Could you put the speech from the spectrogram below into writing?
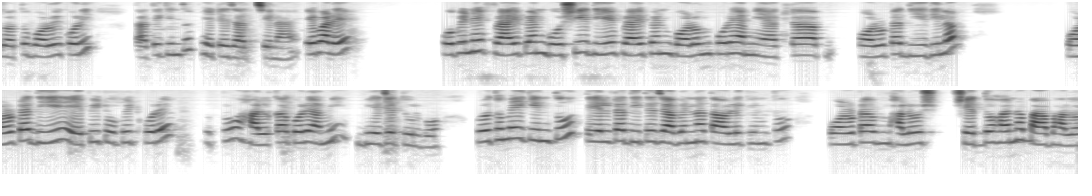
যত বড়ই করি, তাতে কিন্তু ফেটে যাচ্ছে না। এবারে ওভেনে ফ্রাই প্যান বসিয়ে দিয়ে ফ্রাই প্যান গরম করে আমি একটা পরোটা দিয়ে দিলাম। পরোটা দিয়ে এপিট ওপিট করে একটু হালকা করে আমি ভেজে তুলব। প্রথমেই কিন্তু তেলটা দিতে যাবেন না, তাহলে কিন্তু পরোটা ভালো সেদ্ধ হয় না বা ভালো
